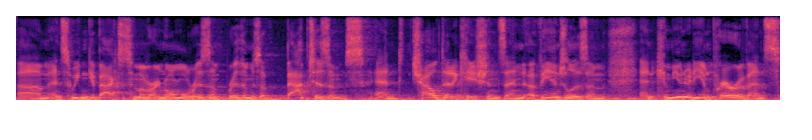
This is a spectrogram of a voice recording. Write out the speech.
Um, and so we can get back to some of our normal rhythm, rhythms of baptisms and child dedications and evangelism and community and prayer events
